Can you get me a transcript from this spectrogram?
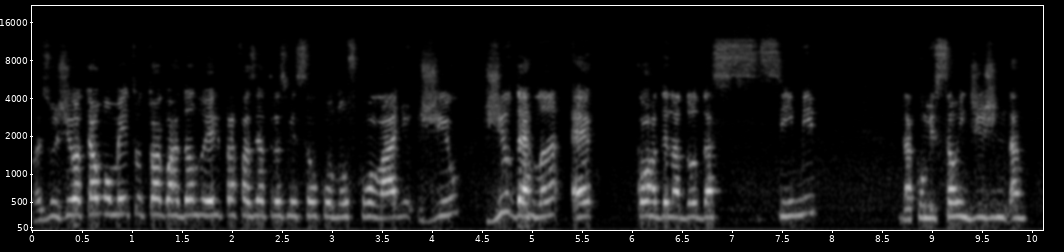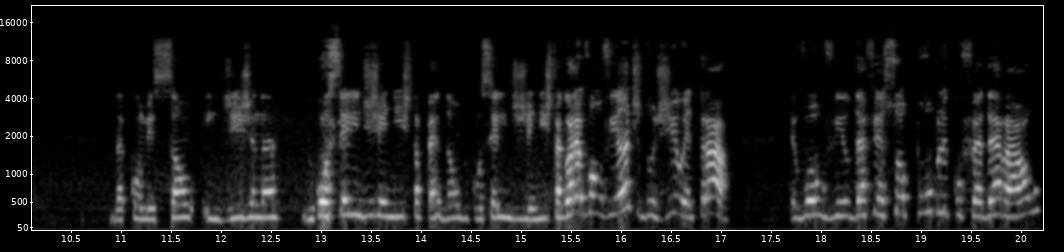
Mas o Gil, até o momento, eu estou aguardando ele para fazer a transmissão conosco online. Gil, Gil Derlan é coordenador da CIMI, da Comissão Indígena da Comissão Indígena, do Conselho Indigenista, perdão, do Conselho Indigenista. Agora eu vou ouvir, antes do Gil entrar, eu vou ouvir o defensor público federal,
